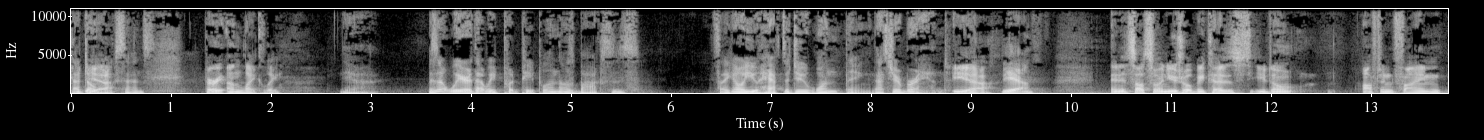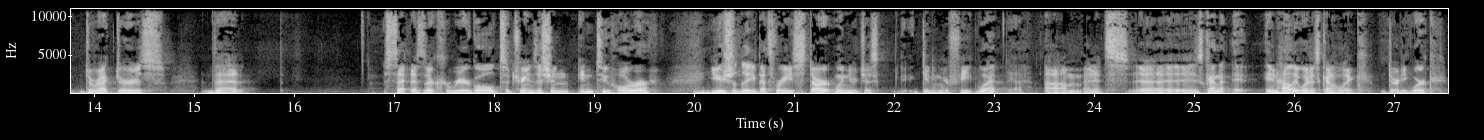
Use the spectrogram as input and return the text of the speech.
That don't Yeah. make sense." Very unlikely. Yeah. Isn't it weird that we put people in those boxes? It's like, oh, you have to do one thing. That's your brand. Yeah. Yeah. And it's also unusual because you don't often find directors that set as their career goal to transition into horror. Usually, that's where you start when you're just getting your feet wet. Um, and it's uh, it's kind of in Hollywood, it's kind of like dirty work,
